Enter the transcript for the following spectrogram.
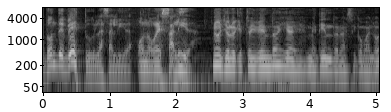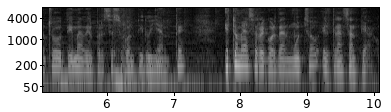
¿Dónde ves tú la salida? ¿O no ves salida? No, yo lo que estoy viendo es metiéndonos así como al otro tema del proceso constituyente. Esto me hace recordar mucho el Transantiago.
